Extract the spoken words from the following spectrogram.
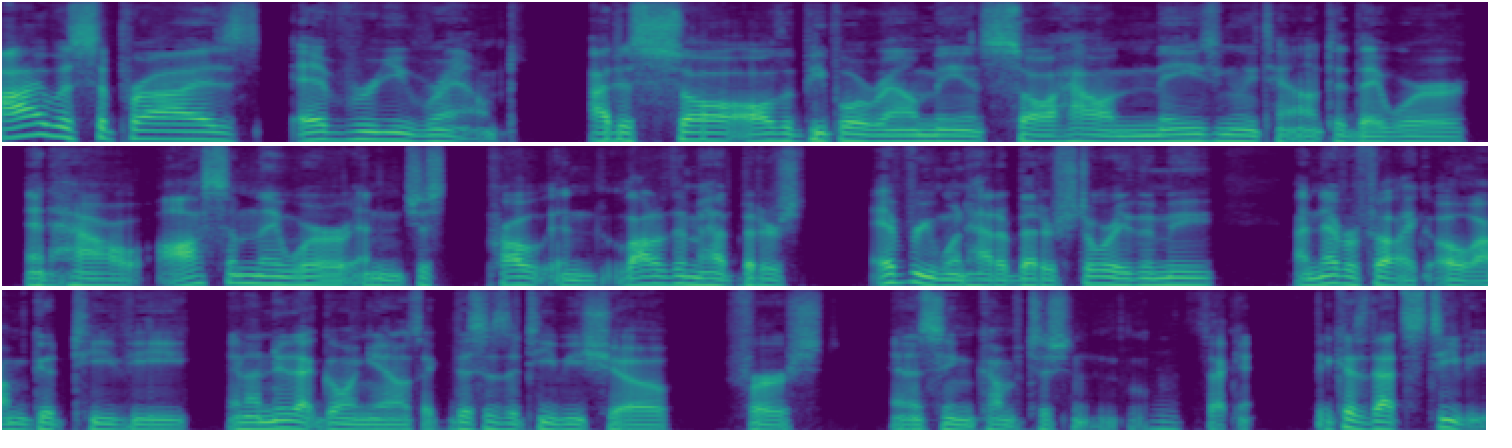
I was surprised every round. I just saw all the people around me and saw how amazingly talented they were and how awesome they were. And just probably, and a lot of them had better, everyone had a better story than me. I never felt like, oh, I'm good TV. And I knew that going in. I was like, this is a TV show first and a singing competition Mm-hmm. second because that's TV.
